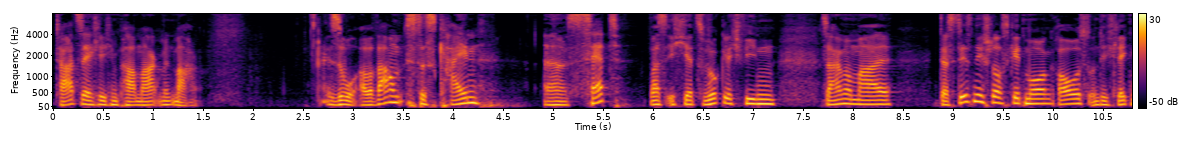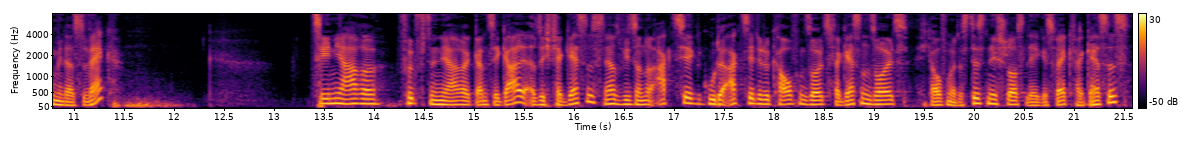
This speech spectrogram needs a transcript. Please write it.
tatsächlich ein paar Mark mitmachen. So, aber warum ist das kein äh, Set, was ich jetzt wirklich wie ein, sagen wir mal, das Disney-Schloss geht morgen raus und ich leg mir das weg 10 Jahre, 15 Jahre, ganz egal. Also ich vergesse es, ja, wie so eine Aktie, gute Aktie, die du kaufen sollst, vergessen sollst. Ich kaufe mir das Disney-Schloss, lege es weg, vergesse es.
